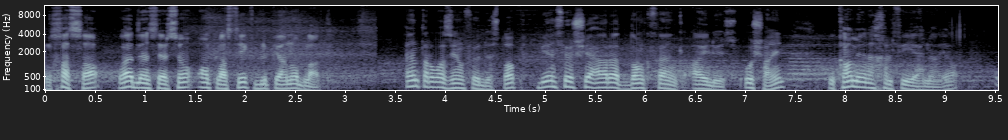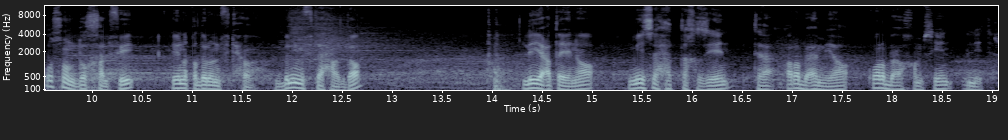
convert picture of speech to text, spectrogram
الخاصة وهاد l'insertion en plastique بال piano black. un troisième feu de stop bien sûr شعارات Dongfeng Aeolus و Shine وكاميرا خلفية هنايا وصندوق خلفي اللي نقدروا نفتحوه. بالمفتاح هكذا. اللي يعطينا مساحة تخزين تاع 454 لتر.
